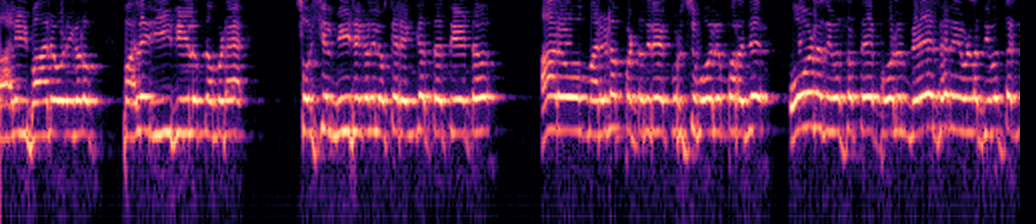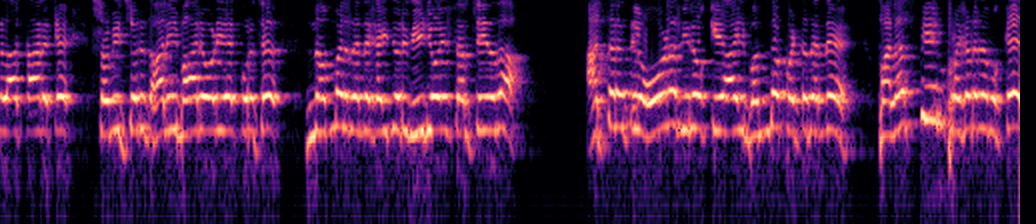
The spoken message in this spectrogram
താലിബാനോളികളും പല രീതിയിലും നമ്മുടെ സോഷ്യൽ മീഡിയകളിലൊക്കെ രംഗത്തെത്തിയിട്ട് ആരോ മരണപ്പെട്ടതിനെ കുറിച്ച് പോലും പറഞ്ഞ് ഓണ ദിവസത്തെ പോലും വേദനയുള്ള ദിവസങ്ങളാക്കാനൊക്കെ ശ്രമിച്ച ഒരു താലിബാനോളിയെ കുറിച്ച് നമ്മൾ തന്നെ കഴിഞ്ഞൊരു വീഡിയോയിൽ ചർച്ച ചെയ്തതാ. അത്തരത്തിൽ ഓണദിനൊക്കെയായി ബന്ധപ്പെട്ട് തന്നെ പലസ്തീൻ പ്രകടനമൊക്കെ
